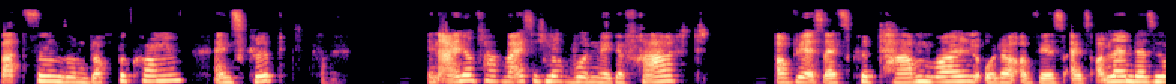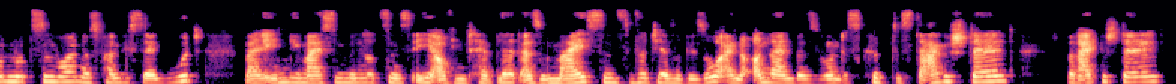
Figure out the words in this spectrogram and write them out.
Batzen, so einen Block bekommen, ein Skript. In einem Fach weiß ich noch, wurden wir gefragt, ob wir es als Skript haben wollen oder ob wir es als Online-Version nutzen wollen. Das fand ich sehr gut, weil eben die meisten benutzen es eh auf dem Tablet. Also meistens wird ja sowieso eine Online-Version des Skriptes dargestellt, bereitgestellt.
